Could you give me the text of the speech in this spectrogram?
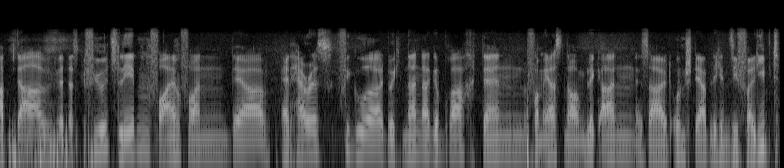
ab da wird das Gefühlsleben vor allem von der Ed Harris-Figur durcheinander gebracht, denn vom ersten Augenblick an ist er halt unsterblich in sie verliebt.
